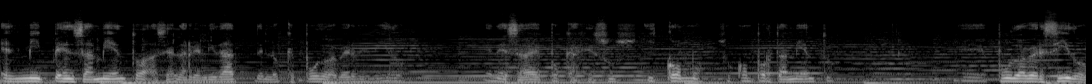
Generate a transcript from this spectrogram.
en mi pensamiento hacia la realidad de lo que pudo haber vivido en esa época Jesús y cómo su comportamiento pudo haber sido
